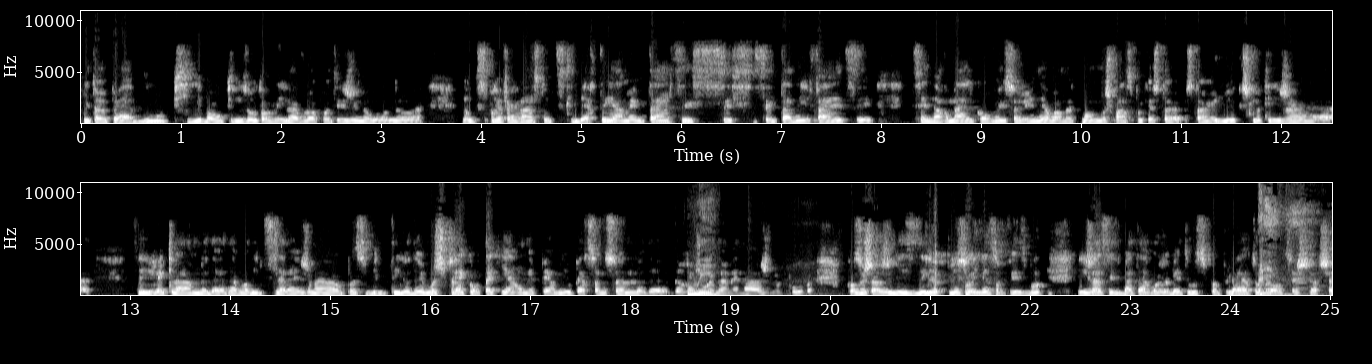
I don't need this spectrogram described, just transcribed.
qui est un peu à bout. Puis bon, puis nous autres, on est là à vouloir protéger nos, nos, nos petites préférences, nos petites libertés. En même temps, c'est, c'est le temps des fêtes, c'est, c'est normal qu'on veuille se réunir voir notre monde. Moi, je pense pas que c'est un, c'est un luxe là, que les gens euh, réclament d'avoir des petits allègements, possibilités. Là, moi, je suis très content qu'hier, on ait permis aux personnes seules de, de, rejoindre un ménage pour, pour se changer les idées. Là. Plus on est sur Facebook, les gens célibataires vont jamais être aussi populaires. Tout le monde se cherche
